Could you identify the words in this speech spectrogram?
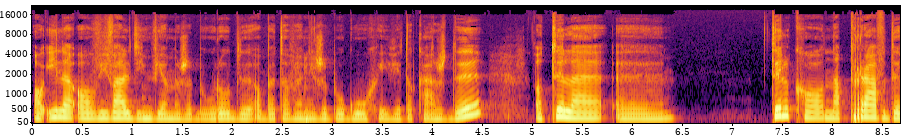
o ile o Vivaldim wiemy, że był rudy, o Beethovenie, że był głuchy i wie to każdy, o tyle y, tylko naprawdę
